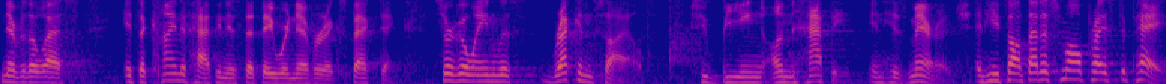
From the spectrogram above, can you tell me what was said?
nevertheless, it's a kind of happiness that they were never expecting. Sir Gawain was reconciled to being unhappy in his marriage, and he thought that a small price to pay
